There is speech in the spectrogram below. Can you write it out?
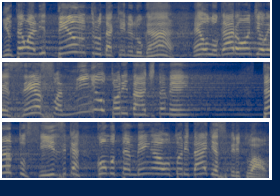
Então, ali dentro daquele lugar, é o lugar onde eu exerço a minha autoridade também, tanto física como também a autoridade espiritual.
